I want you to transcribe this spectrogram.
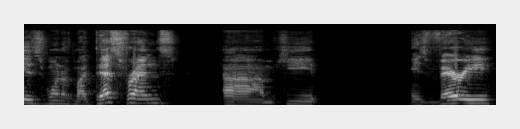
is one of my best friends. Um, he is very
